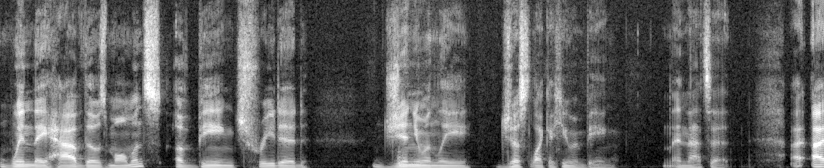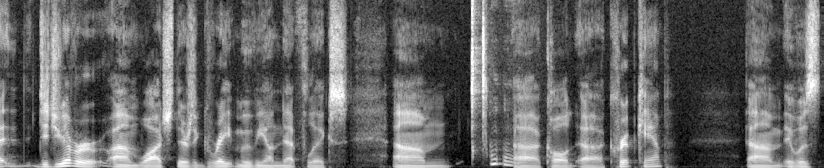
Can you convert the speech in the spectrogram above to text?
when they have those moments of being treated genuinely just like a human being. And that's it. I, I did you ever um, watch? There's a great movie on Netflix um, uh, called uh, Crip Camp. Um, it was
